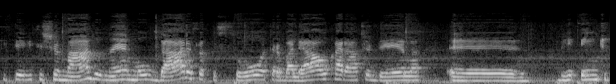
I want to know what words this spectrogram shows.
que teve esse chamado, né? moldar essa pessoa, trabalhar o caráter dela. É, de repente,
